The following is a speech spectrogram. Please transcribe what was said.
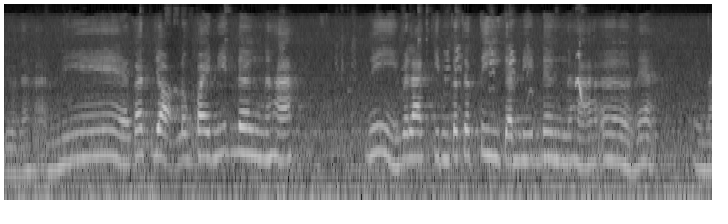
อยู่นะคะ นี่ก็หยอดลงไปนิดนึงนะคะ นี่เวลากินก็จะตีกันนิดนึงนะคะ เออเนี่ยเห็นไหม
